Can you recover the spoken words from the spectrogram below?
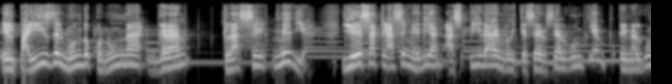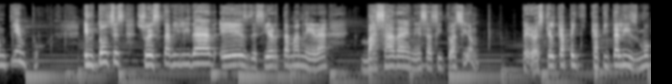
el país del mundo con una gran clase media. Y esa clase media aspira a enriquecerse algún tiempo, en algún tiempo. Entonces, su estabilidad es de cierta manera basada en esa situación. Pero es que el capitalismo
